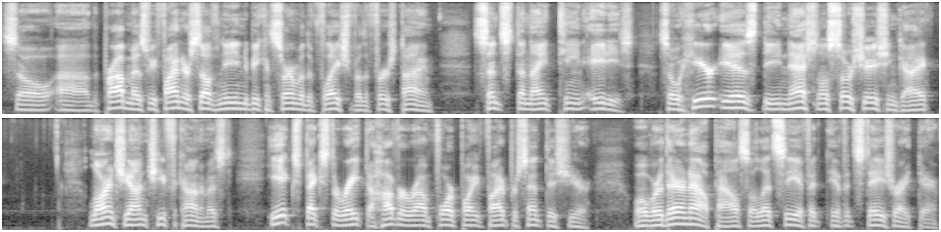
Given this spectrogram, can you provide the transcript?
So uh, the problem is we find ourselves needing to be concerned with inflation for the first time since the 1980s. So here is the National Association guy, Lawrence Yun, chief economist. He expects the rate to hover around 4.5% this year. Well, we're there now, pal. So let's see if it if it stays right there.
